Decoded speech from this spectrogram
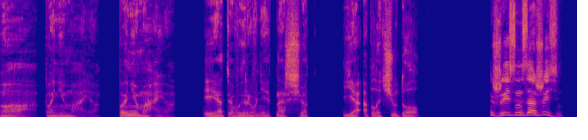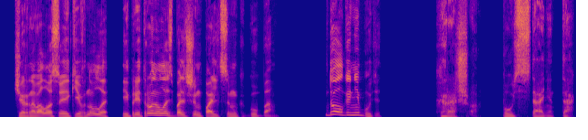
«О, понимаю, понимаю. И это выровняет наш счет. Я оплачу долг. Жизнь за жизнь. Черноволосая кивнула и притронулась большим пальцем к губам. Долго не будет. Хорошо, пусть станет так.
